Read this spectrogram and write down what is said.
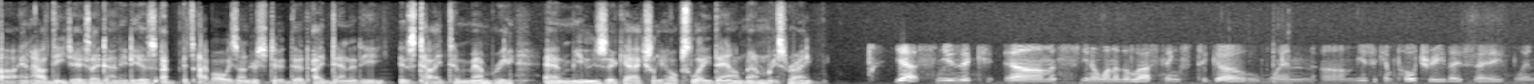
uh, and how DJ's identity is. It's, I've always understood that identity is tied to memory, and music actually helps lay down memories, right? Yes, music um, is you know one of the last things to go when um, music and poetry. They say when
